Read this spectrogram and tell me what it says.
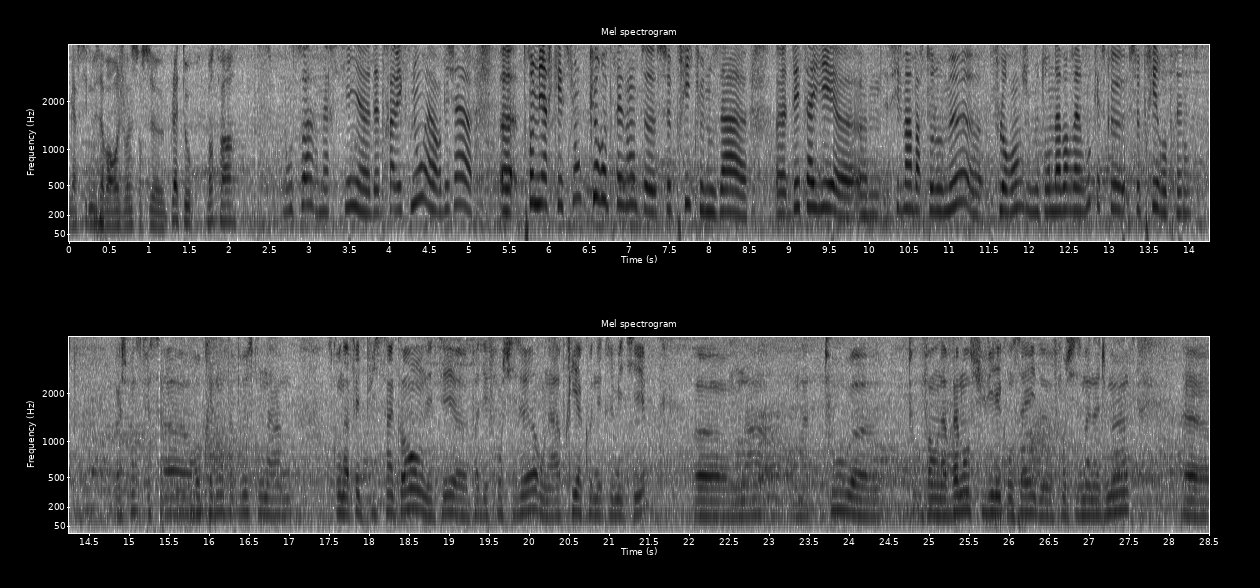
merci de nous avoir rejoints sur ce plateau. Bonsoir. Bonsoir, merci euh, d'être avec nous. Alors déjà, euh, première question, que représente euh, ce prix que nous a détaillé Sylvain Bartholomeu Florent, je me tourne d'abord vers vous. Qu'est-ce que ce prix représente? Bah, je pense que ça représente un peu ce qu'on a, a fait depuis 5 ans. On n'était pas des franchiseurs, on a appris à connaître le métier. On, a, tout- enfin, on a vraiment suivi les conseils de franchise management. Euh,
